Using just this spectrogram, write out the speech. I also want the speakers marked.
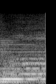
Speaker 1: Selah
